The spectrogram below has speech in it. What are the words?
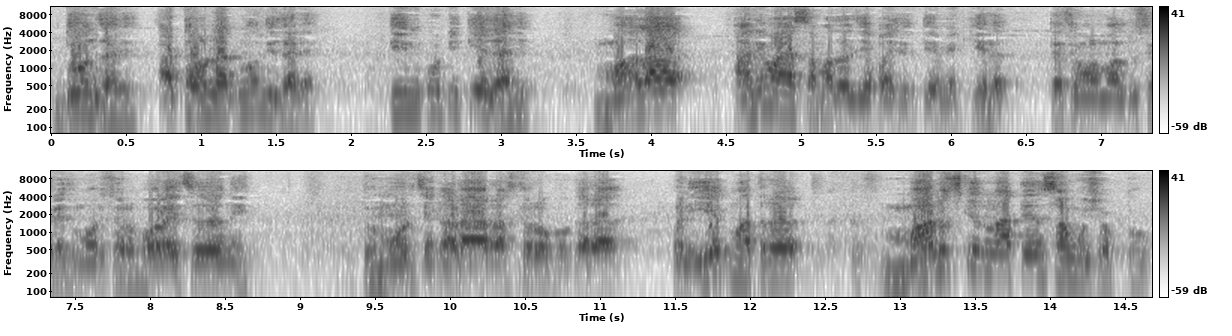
दोन झाले. अठ्ठावन्न लाख नोंदी झाल्या. तीन कोटी ते झाले. मला आणि माझ्या समाजाला जे पाहिजे ते मी केलं. त्याच्यामुळे मला दुसऱ्याच्या मोर्चावर बोलायचं नाही. तो मोर्चा काढा रास्ता रोको करा. पण एक मात्र माणुसकीच नात्याने सांगू शकतो.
